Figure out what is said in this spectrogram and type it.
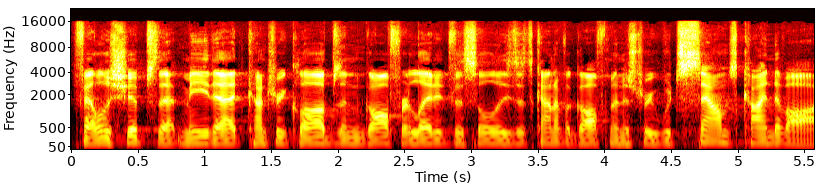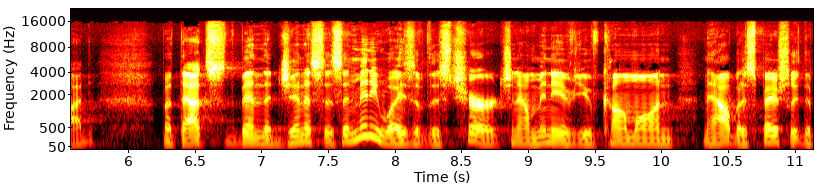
fellowships that meet at country clubs and golf related facilities. It's kind of a golf ministry, which sounds kind of odd, but that's been the genesis in many ways of this church. Now, many of you have come on now, but especially the,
